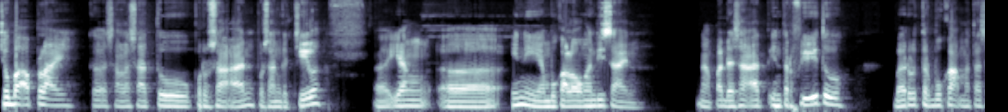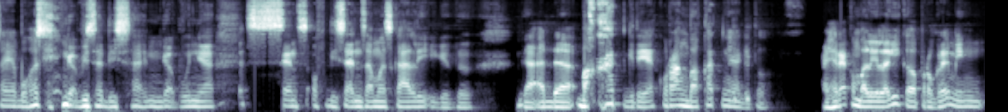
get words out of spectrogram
Coba apply ke salah satu perusahaan perusahaan kecil uh, yang uh, ini yang buka lowongan desain. Nah pada saat interview itu baru terbuka mata saya bahwa sih nggak bisa desain, nggak punya sense of design sama sekali gitu, nggak ada bakat gitu ya, kurang bakatnya gitu. Akhirnya kembali lagi ke programming,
